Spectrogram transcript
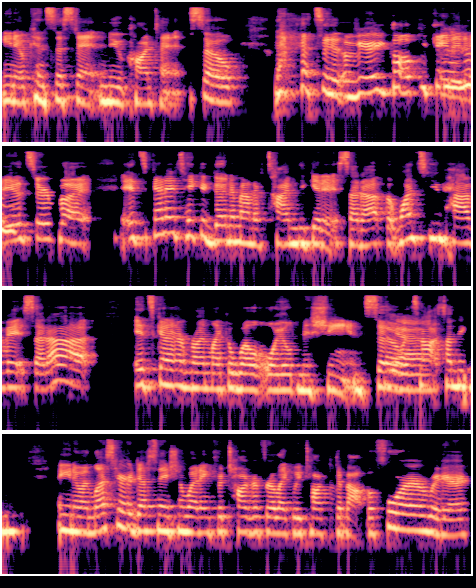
you know consistent new content so that's a very complicated mm-hmm. answer but it's going to take a good amount of time to get it set up but once you have it set up it's going to run like a well-oiled machine. So yeah. it's not something, you know, unless you're a destination wedding photographer, like we talked about before, where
